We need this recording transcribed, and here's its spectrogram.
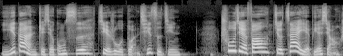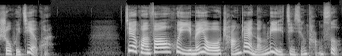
一旦这些公司介入短期资金，出借方就再也别想收回借款，借款方会以没有偿债能力进行搪塞，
